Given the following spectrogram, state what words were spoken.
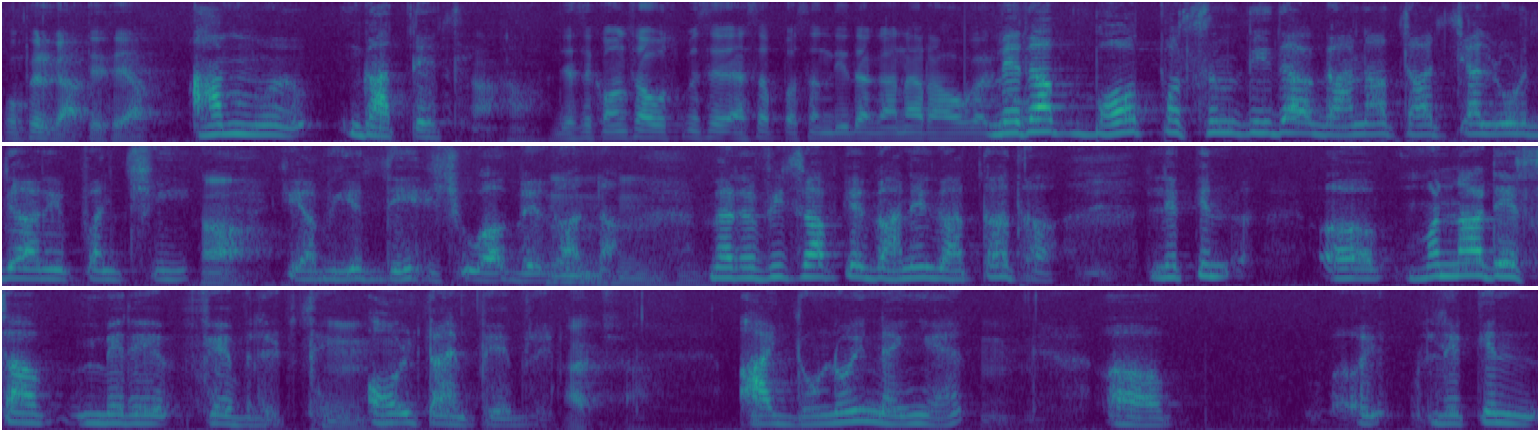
वो फिर गाते थे आप? हम गाते थे। हाँ हाँ। जैसे कौन सा उसमें से ऐसा पसंदीदा गाना रहा होगा मेरा बहुत पसंदीदा गाना था चल उड़ जा रे पंछी हाँ। कि अब ये देश हुआ बेगाना। मैं रफी साहब के गाने गाता था लेकिन मन्ना डे साहब मेरे फेवरेट थे ऑल टाइम फेवरेट अच्छा। आज दोनों ही नहीं हैं। लेकिन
